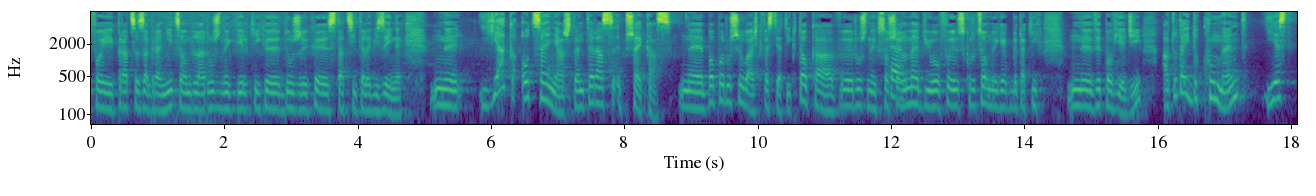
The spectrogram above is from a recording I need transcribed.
twojej pracy za granicą dla różnych wielkich, dużych stacji telewizyjnych. Jak oceniasz ten teraz przekaz? Bo poruszyłaś kwestię TikToka, różnych social tak. mediów, skróconych jakby takich wypowiedzi, a tutaj dokument jest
